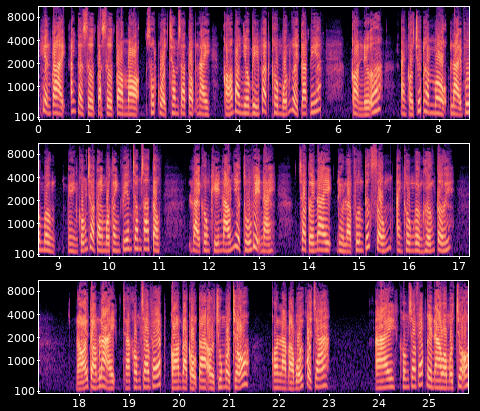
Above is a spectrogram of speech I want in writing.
Hiện tại anh thật sự thật sự tò mò rốt cuộc trong gia tộc này có bao nhiêu bí mật không muốn người ta biết. Còn nữa, anh có chút hâm mộ lại vui mừng mình cũng trở thành một thành viên trong gia tộc. Loại không khí náo nhiệt thú vị này, cho tới nay đều là phương thức sống anh không ngừng hướng tới. Nói tóm lại, cha không cho phép con và cậu ta ở chung một chỗ, con là bảo bối của cha. Ai không cho phép người nào ở một chỗ?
